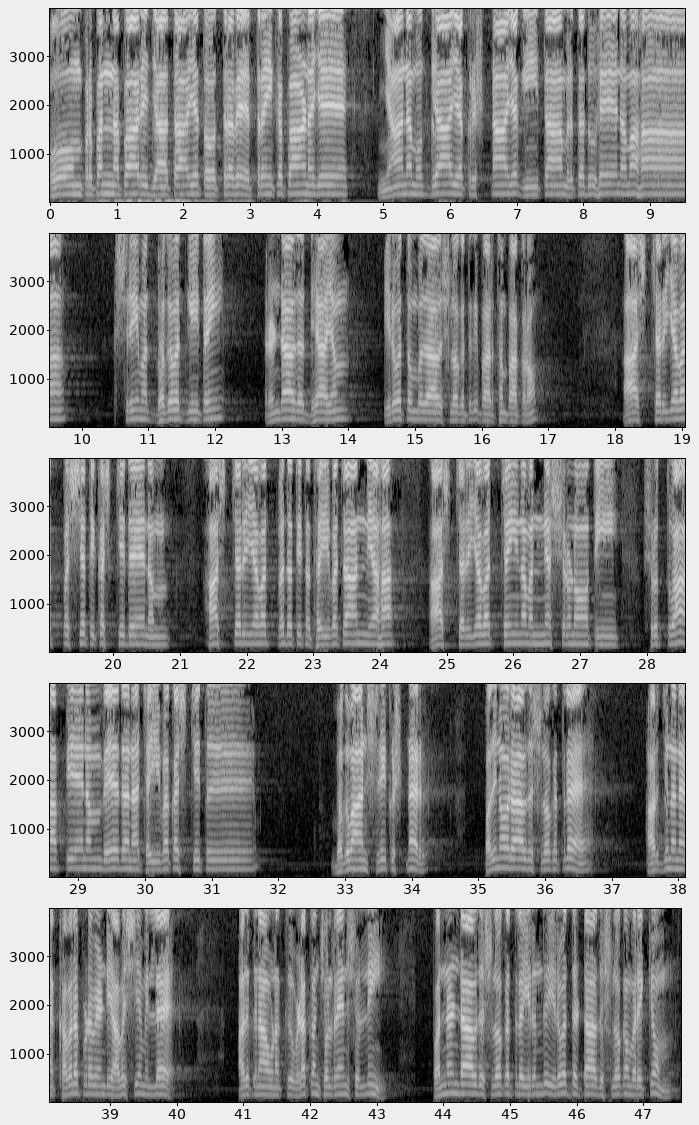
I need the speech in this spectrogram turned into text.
ॐ प्रपन्नपारिजाताय तोत्रवेत्रैकपाणये ज्ञानमुद्राय कृष्णाय गीतामृतदुहे நமः ஸ்ரீமத்பகவத்கீதை ரெண்டாவது அத்தியாயம் இருபத்தொன்பதாவது ஸ்லோகத்துக்கு இப்போ அர்த்தம் பார்க்குறோம் ஆச்சரியவத் பசியதி கஷ்டிதேனம் ஆச்சரியவத் வததி ததைவ சான்யः ஆச்சரியவச்சைனமன்யஸ்ருணோதி ஸ்ருத்வாப்பியேனம் வேதன சைவ கஷ்டித். பகவான் ஸ்ரீகிருஷ்ணர் பதினோராவது ஸ்லோகத்தில் அர்ஜுனனை கவலைப்பட வேண்டிய அவசியம் இல்லை. அதுக்கு நான் உனக்கு விளக்கம் சொல்கிறேன்னு சொல்லி பன்னெண்டாவது ஸ்லோகத்தில் இருந்து இருபத்தெட்டாவது ஸ்லோகம் வரைக்கும்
